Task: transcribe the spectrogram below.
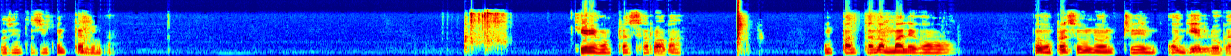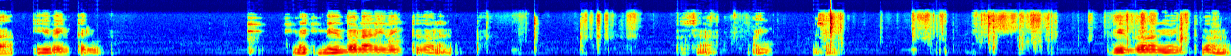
250 lucas. ¿Quiere comprarse ropa? Un pantalón vale como... Puede comprarse uno entre 10 lucas y 20 lucas. 10 dólares y 20 dólares. O sea, ahí, o sea, 10 dólares y 20 dólares.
